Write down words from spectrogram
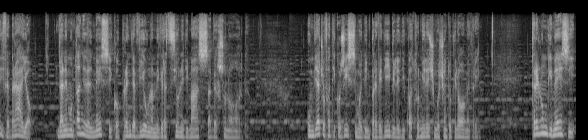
Fine di febbraio, dalle montagne del Messico prende avvio una migrazione di massa verso nord. Un viaggio faticosissimo ed imprevedibile di 4.500 km. Tre lunghi mesi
